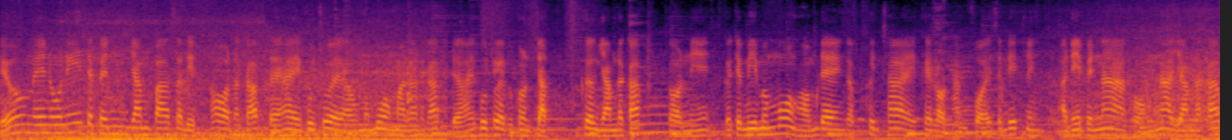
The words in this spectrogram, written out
เดี๋ยวเมนูนี้จะเป็นยำปลาสลิดทอดนะครับได้ให้ผู้ช่วยเอามะม่วงมาแล้วนะครับ เดี๋ยวให้ผู้ช่วยเป็นคนจัดเครื่องยำนะครับ ตอนนี้ก็จะมีมะม่วงหอมแดงกับขึ้นช่ายแครอทหั่นฝอยสักนิดนึง อันนี้เป็นหน้าของหน้ายำนะครับ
